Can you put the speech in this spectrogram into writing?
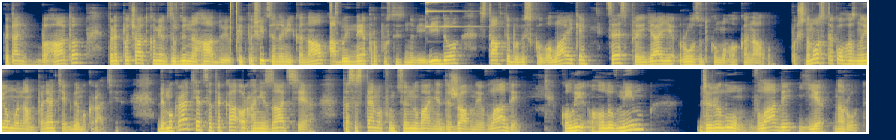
Питань багато. Перед початком, як завжди, нагадую, підпишіться на мій канал, аби не пропустити нові відео. Ставте обов'язково лайки. Це сприяє розвитку мого каналу. Почнемо з такого знайомого нам поняття, як демократія. Демократія це така організація та система функціонування державної влади, коли головним джерелом влади є народ.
